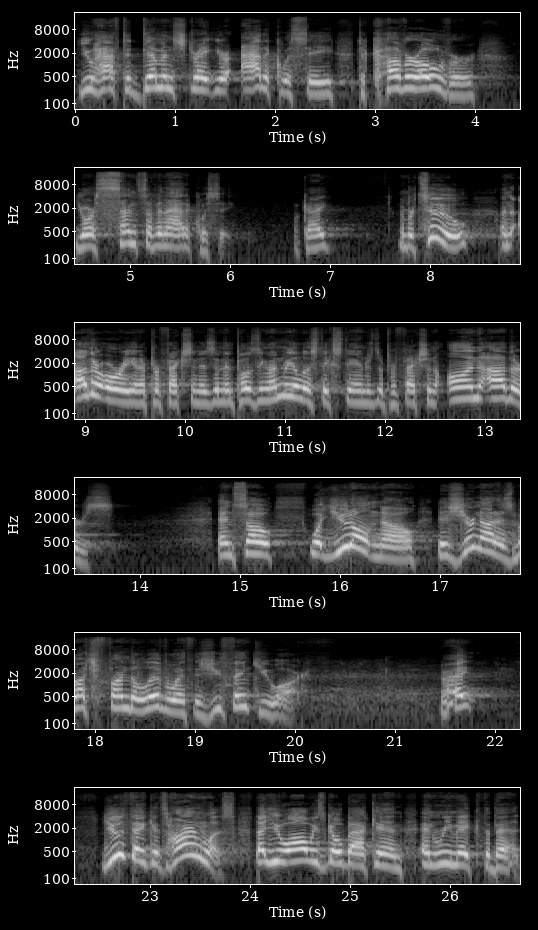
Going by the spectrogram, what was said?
You have to demonstrate your adequacy to cover over your sense of inadequacy. Okay? Number two, an other oriented perfectionism, imposing unrealistic standards of perfection on others. And so, what you don't know is you're not as much fun to live with as you think you are. Right? You think it's harmless that you always go back in and remake the bed.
